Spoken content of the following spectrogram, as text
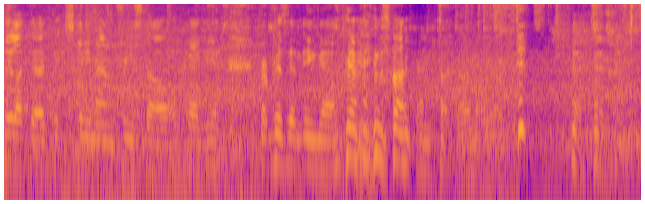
Do like a quick skinny man freestyle, okay, yeah. representing uh, Ryan's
